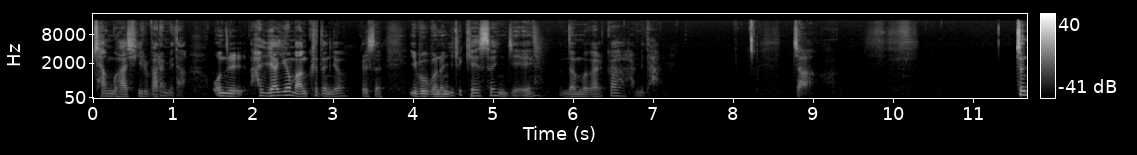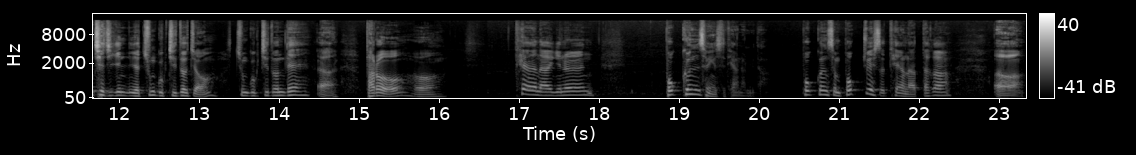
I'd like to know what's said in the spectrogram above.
참고하시길 바랍니다. 오늘 할 이야기가 많거든요. 그래서 이 부분은 이렇게 해서 이제 넘어갈까 합니다. 자, 전체적인 중국 지도죠. 중국 지도인데 어, 바로 어, 태어나기는 복건성에서 태어납니다. 복건성 복주에서 태어났다가 어,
